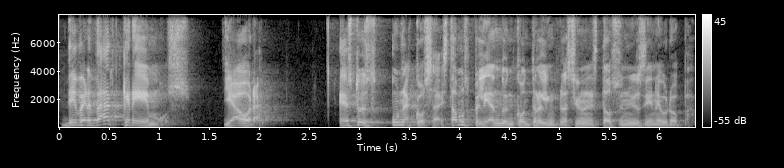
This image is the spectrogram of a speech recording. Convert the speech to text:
¿De verdad creemos? Y ahora, esto es una cosa, estamos peleando en contra de la inflación en Estados Unidos y en Europa.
